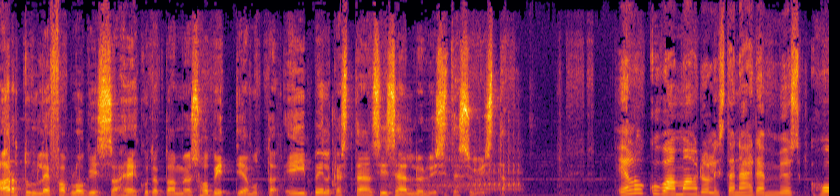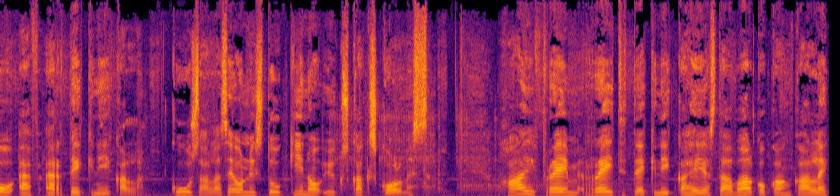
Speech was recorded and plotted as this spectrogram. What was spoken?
Artun leffablogissa hehkutetaan myös Hobbittia, mutta ei pelkästään sisällöllisistä syistä. Elokuva on mahdollista nähdä myös HFR-tekniikalla. Kuusalla se onnistuu Kino 123. High Frame Rate-tekniikka heijastaa valkokankaalle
